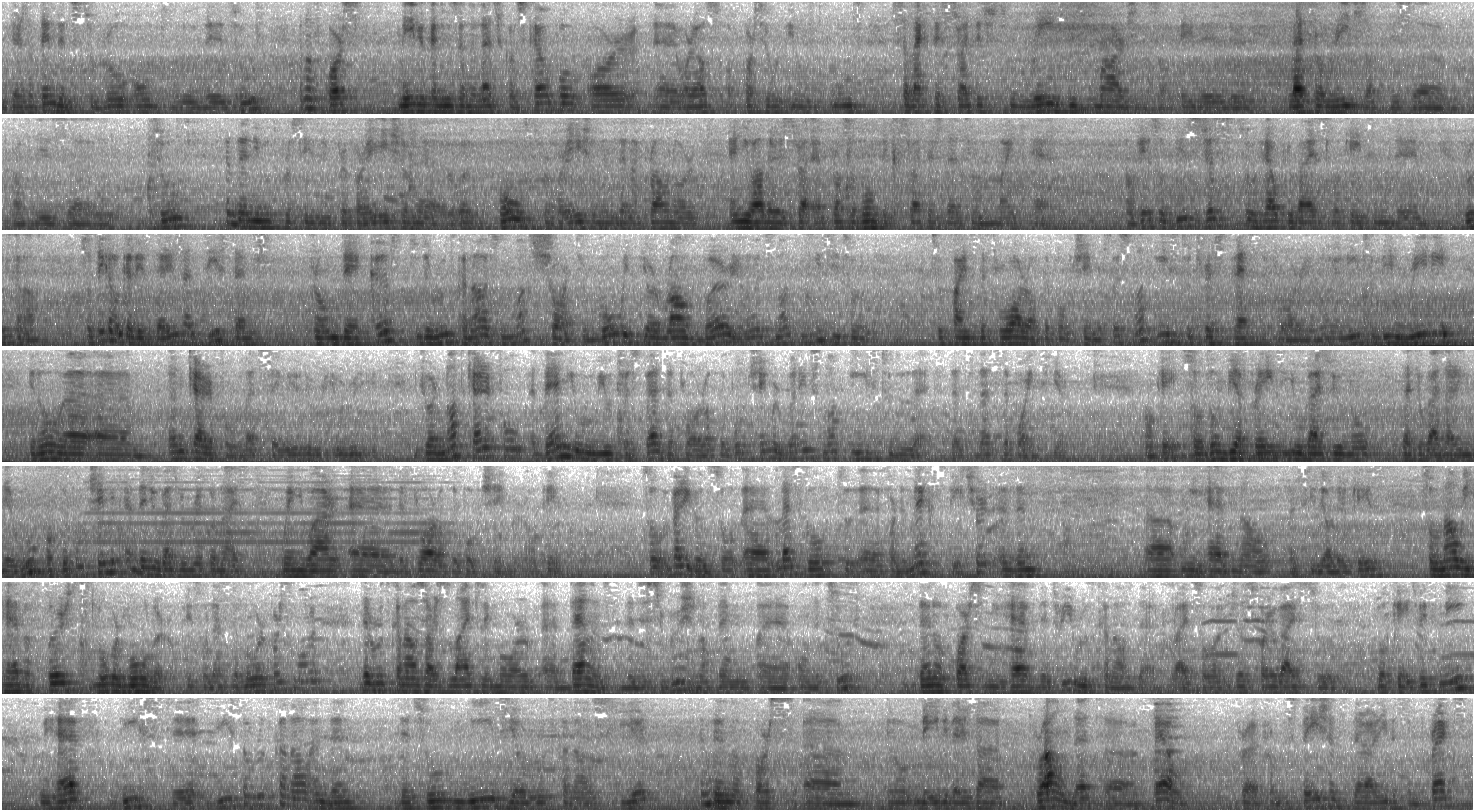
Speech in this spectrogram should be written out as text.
there's a tendency to grow onto the tooth. And of course maybe you can use an electrical scalpel or uh, or else of course you, you would select a strategy to raise these margins okay? The, the lateral ridges of this uh, of this uh, tooth. And then you would proceed with preparation uh, post preparation and then a crown or any other stra uh, prosthodontic strategy that you might have. Okay so this is just to help you guys locating the root canals so take a look at this. There is a distance from the cusp to the root canal. It's not short. You go with your round burr you know it's not easy to to find the floor of the pulp chamber. So it's not easy to trespass the floor you know. You need to be really you know uh, um, uncareful let's say. You, you, you, if you are not careful then you will trespass the floor of the pulp chamber but it's not easy to do that. That's that's the point here. Okay so don't be afraid. You guys will know that you guys are in the roof of the pulp chamber and then you guys will recognize when you are uh, the floor of the pulp chamber okay? So very good. So uh, let's go to uh, for the next picture and then uh, we have now let's see the other case. So now we have a first lower molar okay? So that's the lower first molar. The root canals are slightly more uh, balanced the distribution of them uh, on the tooth. Then of course we have the three root canals there, right? So just for you guys to locate with me, we have this, the distal root canal and then the two mesial root canals here. And then of course, um, you know, maybe there is a crown that uh, fell from this patient. There are even some cracks.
